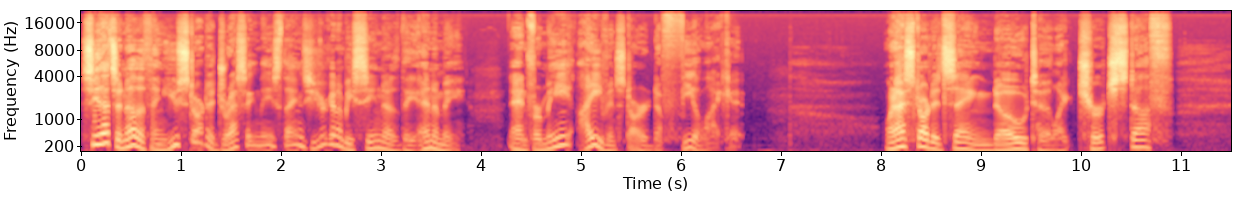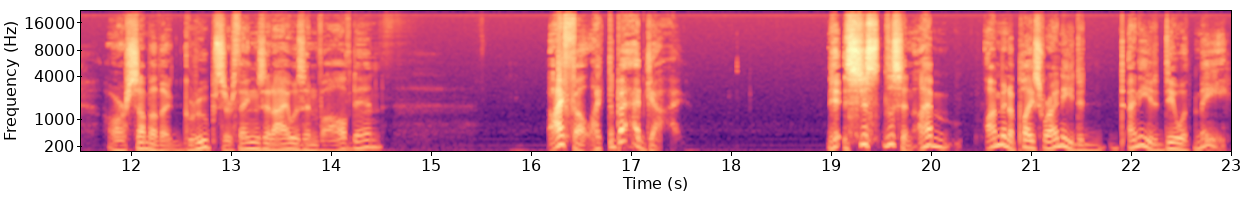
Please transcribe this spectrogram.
See, that's another thing. You start addressing these things, you're going to be seen as the enemy. And for me, I even started to feel like it. When I started saying no to like church stuff or some of the groups or things that I was involved in, I felt like the bad guy. It's just listen, I'm I'm in a place where I need to I need to deal with me.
